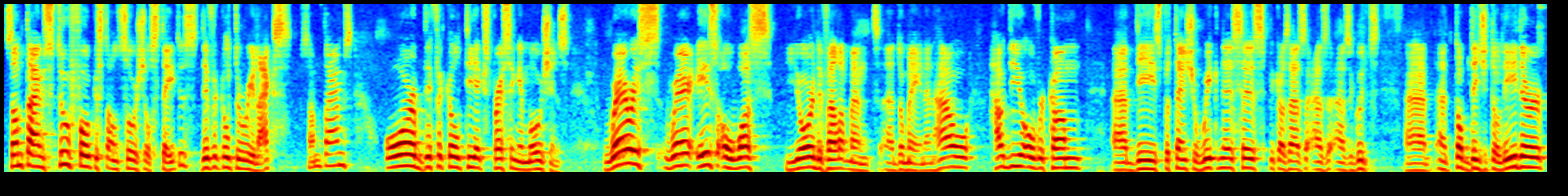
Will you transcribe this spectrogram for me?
sometimes too focused on social status, difficult to relax sometimes, or difficulty expressing emotions where is where is or was your development uh, domain? And how how do you overcome uh, these potential weaknesses? Because as as, as a good uh, a top digital leader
